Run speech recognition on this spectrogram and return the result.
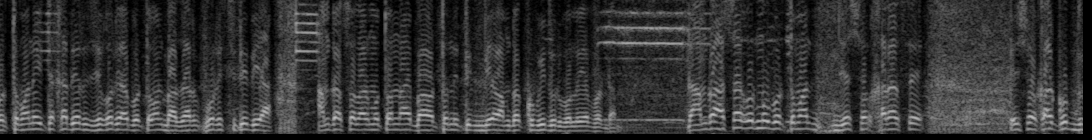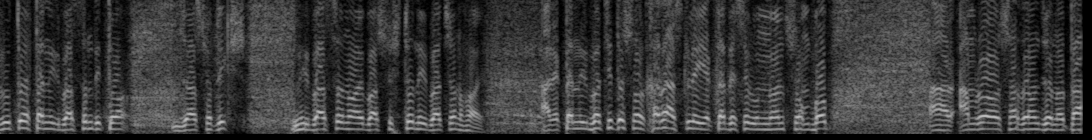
বর্তমানে এই টাকা দিয়ে রুজি করি আর বর্তমান বাজার পরিস্থিতি দিয়া আমরা চলার মতো নাই বা অর্থনৈতিক দিয়ে আমরা খুবই দুর্বল হয়ে পড়লাম। তা আমরা আশা করব বর্তমান যে সরকার আছে, এই সরকার খুব দ্রুত একটা নির্বাচন দিত, যা সঠিক নির্বাচন হয় বা সুষ্ঠু নির্বাচন হয়। আর একটা নির্বাচিত সরকার আসলেই একটা দেশের উন্নয়ন সম্ভব। আর আমরা সাধারণ জনতা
